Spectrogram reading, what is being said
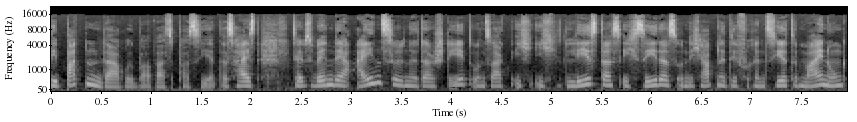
Debatten darüber, was passiert. Das heißt, selbst wenn der Einzelne da steht und sagt, ich, ich lese das, ich sehe das und ich habe eine differenzierte Meinung,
